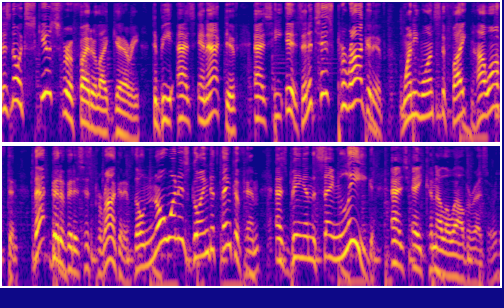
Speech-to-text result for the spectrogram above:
there's no excuse for a fighter like Gary to be as inactive as he is. And it's his prerogative when he wants to fight and how often. That bit of it is his prerogative, though no one is going to think of him as being in the same league as a Canelo Alvarez or a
